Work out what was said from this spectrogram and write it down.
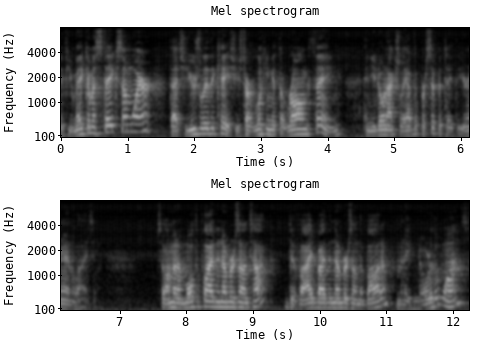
If you make a mistake somewhere, that's usually the case. You start looking at the wrong thing and you don't actually have the precipitate that you're analyzing. So I'm going to multiply the numbers on top, divide by the numbers on the bottom. I'm going to ignore the ones.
